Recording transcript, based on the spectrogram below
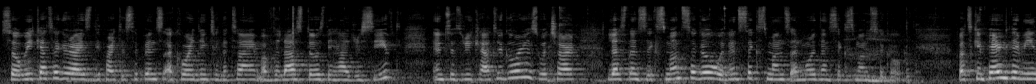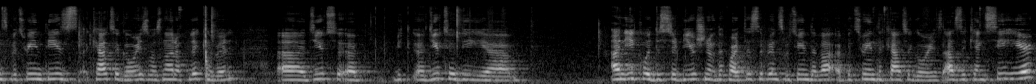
So we categorized the participants according to the time of the last dose they had received into three categories, which are less than six months ago, within six months, and more than six months ago. But comparing the means between these categories was not applicable uh, due, to, uh, uh, due to the uh, unequal distribution of the participants between the, between the categories. As you can see here,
